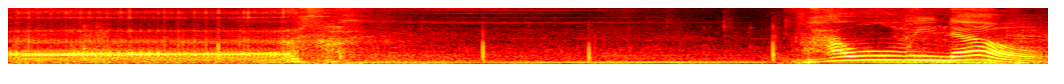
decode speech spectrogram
uh, how will we know?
